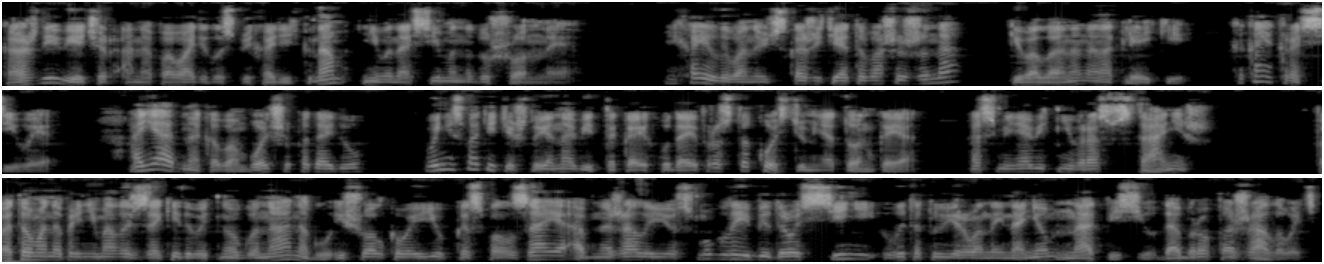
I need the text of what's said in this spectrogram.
Каждый вечер она повадилась приходить к нам, невыносимо надушенная. «Михаил Иванович, скажите, это ваша жена?» — кивала она на наклейки. «Какая красивая! А я, однако, вам больше подойду. Вы не смотрите, что я на вид такая худая, просто кость у меня тонкая, а с меня ведь не в раз встанешь». Потом она принималась закидывать ногу на ногу, и шелковая юбка, сползая, обнажала ее смуглое бедро с синей, вытатуированной на нем надписью «Добро пожаловать»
